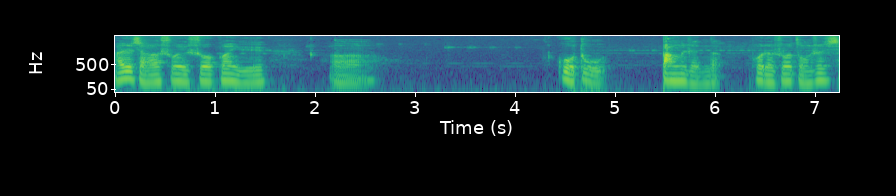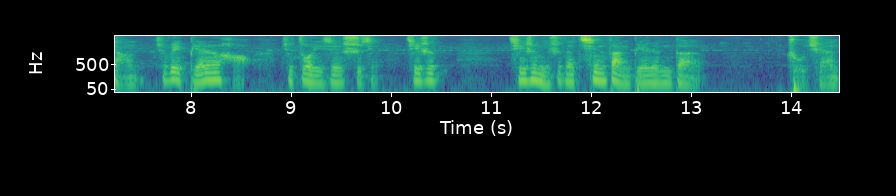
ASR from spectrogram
还是想要说一说关于呃过度帮人的，或者说总是想去为别人好去做一些事情，其实其实你是在侵犯别人的主权，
